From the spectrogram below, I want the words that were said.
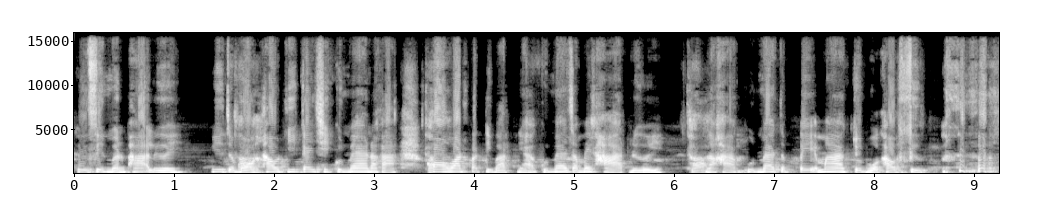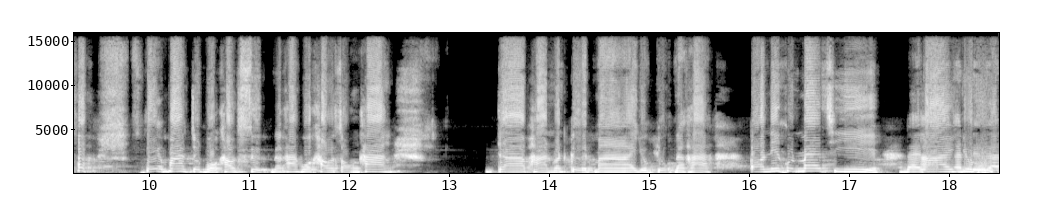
คือศีลเหมือนพระเลยพี่จะบอกค่ะเท่าที่ใกล้ชิดคุณแม่นะคะค่ะข้อวัดปฏิบัติเนี่ย คุณแม่จะไม่ขาดเลยค่ะนะคะ คุณแม่จะเป๊ะมากจนหัวเข่าสึก เป๊ะมากจนหัวเข่าสึกนะคะ หัวเข่าสองข้าง จะผ่านวันเกิดมาหยกๆนะคะ ตอนนี้คุณแม่ชีได้รับเงินเดือน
